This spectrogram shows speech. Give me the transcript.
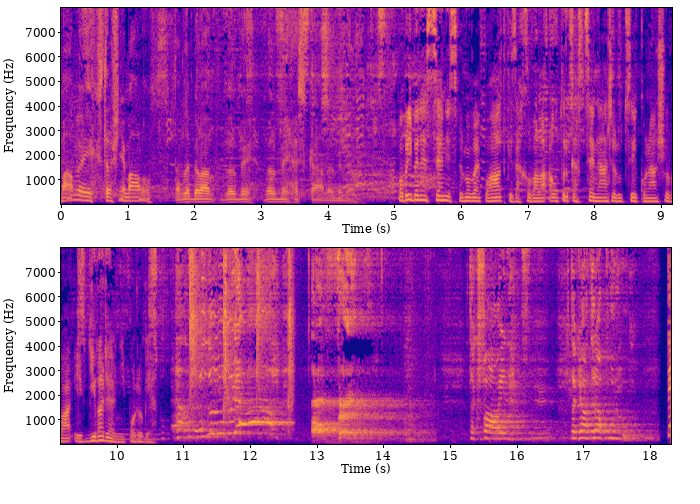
Máme jich strašně málo. Tahle byla velmi, velmi hezká, velmi milá. Oblíbené scény z filmové pohádky zachovala autorka scénáře Lucie Konášová i v divadelní podobě. Tak fajn. Tak já teda půjdu. Ty,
